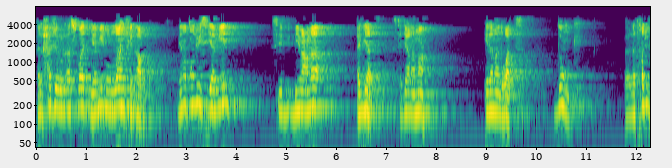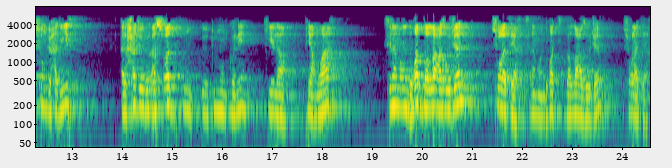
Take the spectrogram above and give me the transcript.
Al-Hajar al-Aswad yaminullahi fil ard. Bien entendu ici yamin, c'est bimarna al-yad, c'est-à-dire la main, et la main droite. Donc, euh, la traduction du hadith, Al-Hajar al-Aswad, que tout le monde connaît, qui est la pierre noire, c'est la main droite d'Allah Azzawajal sur la terre. C'est la main droite d'Allah Azzawajal sur la terre.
